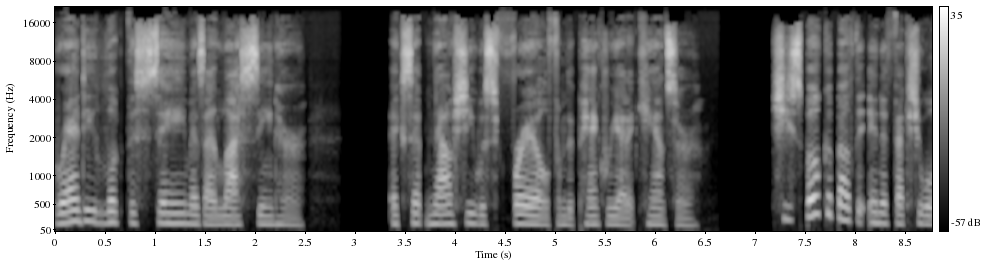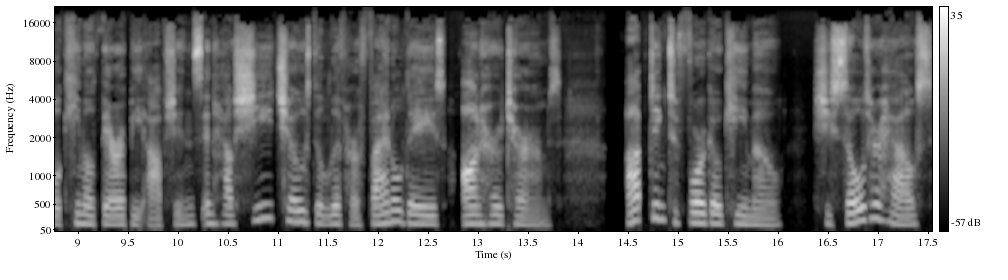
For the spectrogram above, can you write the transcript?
Randy looked the same as I last seen her except now she was frail from the pancreatic cancer. She spoke about the ineffectual chemotherapy options and how she chose to live her final days on her terms. Opting to forego chemo, she sold her house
